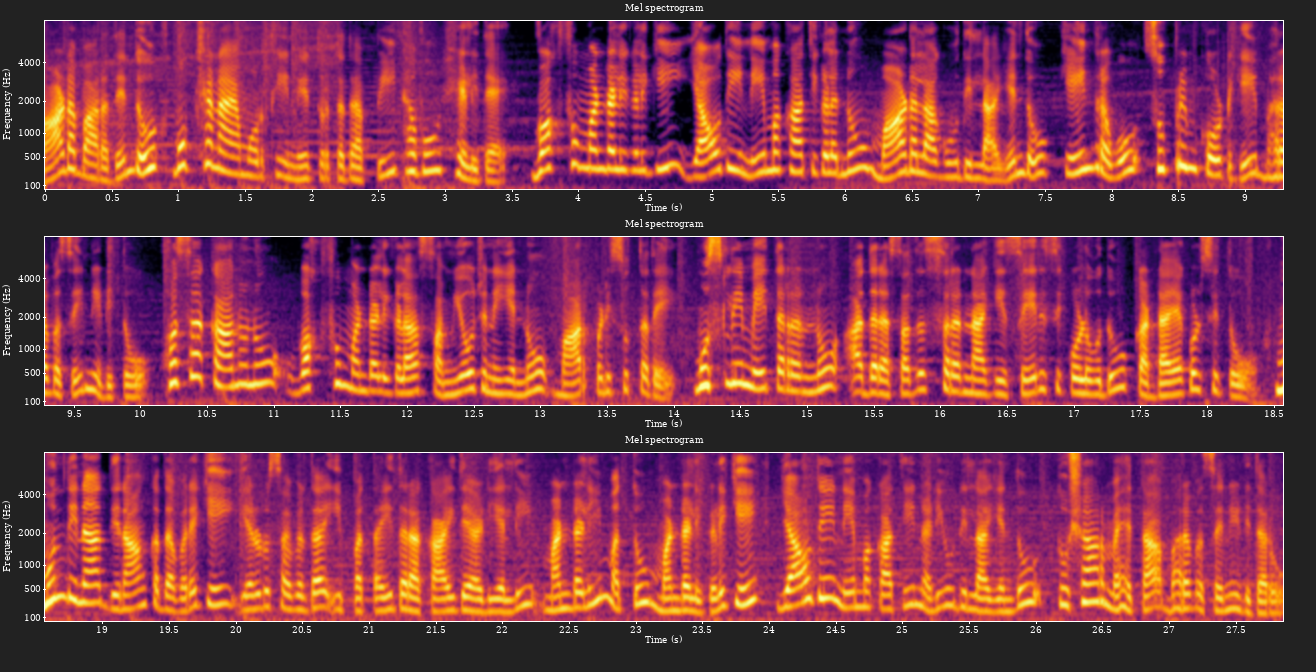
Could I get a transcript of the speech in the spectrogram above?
ಮಾಡಬಾರದೆಂದು ಮುಖ್ಯ ನ್ಯಾಯಮೂರ್ತಿ ನೇತೃತ್ವದ ಪೀಠವು ಹೇಳಿದೆ. ವಕ್ಫ್ ಮಂಡಳಿಗಳಿಗೆ ಯಾವುದೇ ನೇಮಕಾತಿಗಳನ್ನು ಮಾಡಲಾಗುವುದಿಲ್ಲ ಎಂದು ಕೇಂದ್ರವು ಸುಪ್ರೀಂ ಕೋರ್ಟ್ಗೆ ಭರವಸೆ ನೀಡಿತು ಹೊಸ ಕಾನೂನು ವಕ್ಫ್ ಮಂಡಳಿಗಳ ಸಂಯೋಜನೆಯನ್ನು ಮಾರ್ಪಡಿಸುತ್ತದೆ. ಮುಸ್ಲಿಮೇತರನ್ನು ಅದರ ಸದಸ್ಯರನ್ನಾಗಿ ಸೇರಿಸಿಕೊಳ್ಳುವುದು ಕಡ್ಡಾಯಗೊಳಿಸಿತು ಮುಂದಿನ ದಿನಾಂಕದವರೆಗೆ ಎರಡು ಸಾವಿರದ ಇಪ್ಪತ್ತೈದರ ಕಾಯ್ದೆ ಅಡಿಯಲ್ಲಿ ಮಂಡಳಿ ಮತ್ತು ಮಂಡಳಿಗಳಿಗೆ ಯಾವುದೇ ನೇಮಕಾತಿ ನಡೆಯುವುದಿಲ್ಲ ಎಂದು ತುಷಾರ್ ಮೆಹ್ತಾ ಭರವಸೆ ನೀಡಿದರು.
